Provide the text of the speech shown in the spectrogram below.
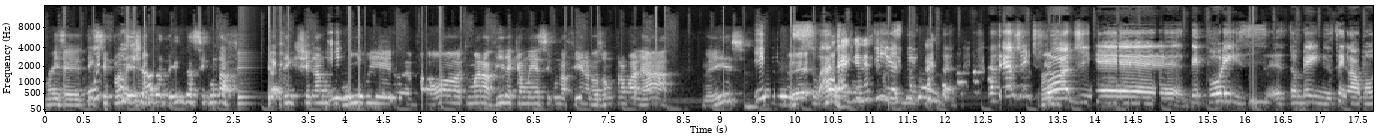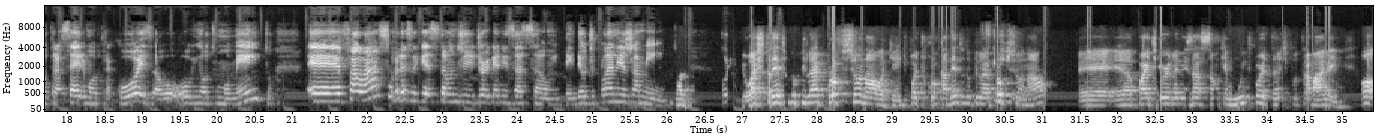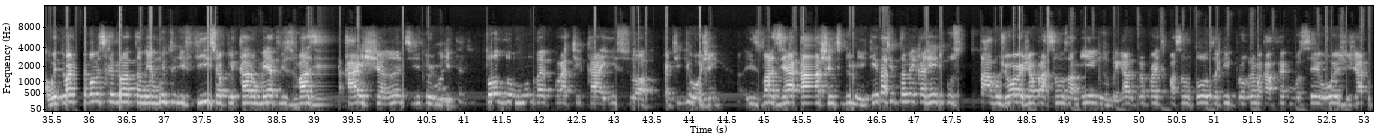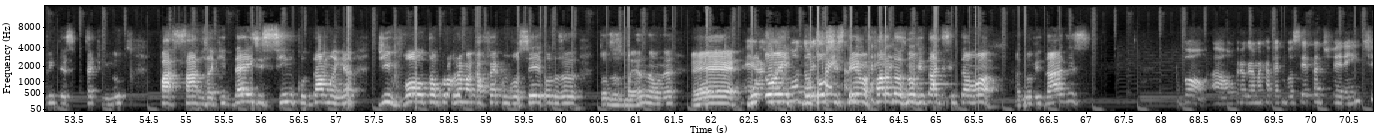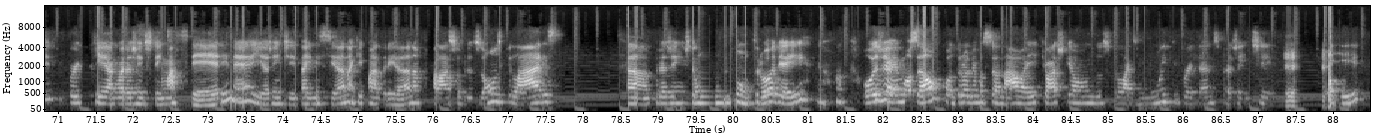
mas é, tem muito que ser planejada desde a segunda-feira, tem que chegar no domingo e falar, ó, oh, que maravilha que amanhã é segunda-feira, nós vamos trabalhar. Não é isso? Isso, é, até, é segunda. até a gente pode é, depois é, também, sei lá, uma outra série, uma outra coisa, ou, ou em outro momento, é, falar sobre essa questão de, de, organização, entendeu? De planejamento. Eu acho que está dentro do pilar profissional aqui. A gente pode colocar dentro do pilar Sim. profissional é, é, a parte de organização, que é muito importante para o trabalho aí. Ó, o Eduardo Gomes escreveu lá também, é muito difícil aplicar o método esvaziar a caixa antes de dormir. Todo mundo vai praticar isso ó, a partir de hoje, hein? Esvaziar a caixa antes de dormir. Quem está assistindo também com a gente, Gustavo Jorge, abração aos amigos, obrigado pela participação de todos aqui no programa Café com você hoje, já com 37 minutos passados aqui, 10 e 5 da manhã, de volta ao programa Café com você, todas as todas as manhãs não, né? É, é mudou, hein? Mudou, mudou o sistema. Fala das novidades, então, ó. As novidades. Bom, o programa Café com Você está diferente, porque agora a gente tem uma série, né? E a gente está iniciando aqui com a Adriana para falar sobre os 11 pilares, para a gente ter um controle aí. Hoje é a emoção, controle emocional aí, que eu acho que é um dos pilares muito importantes para a gente. É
